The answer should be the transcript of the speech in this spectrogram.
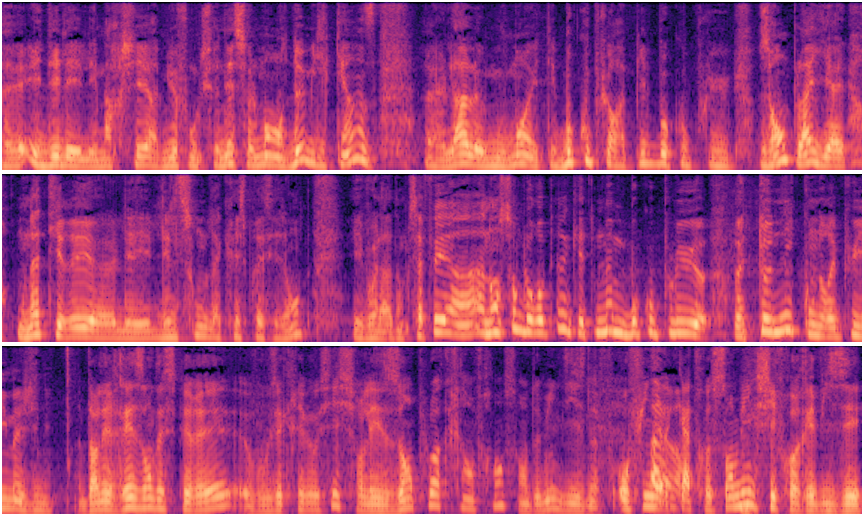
euh, aider les, les, marchés à mieux fonctionner. Seulement en 2015, là, le mouvement a été beaucoup plus rapide, beaucoup plus ample. Hein. Il y a, on a tiré les les, leçons de la crise précédente. Et voilà, donc ça fait un, ensemble européen qui est tout de même beaucoup plus euh, tonique qu'on aurait pu imaginer. Dans les raisons d'espérer, vous écrivez aussi sur les emplois créés en France en 2019. Au final, 400 000 chiffres révisés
